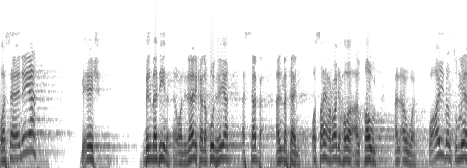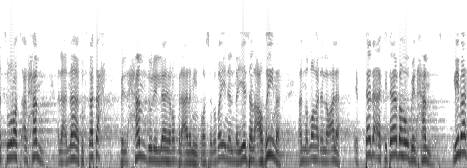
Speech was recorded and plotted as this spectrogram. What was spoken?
وثانية بإيش؟ بالمدينة. ولذلك نقول هي السبع المثاني. والصحيح الراجح هو القول الأول. وأيضا سميت سورة الحمد لأنها تفتتح بالحمد لله رب العالمين. وسنبين الميزة العظيمة أن الله جل وعلا ابتدأ كتابه بالحمد. لما؟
